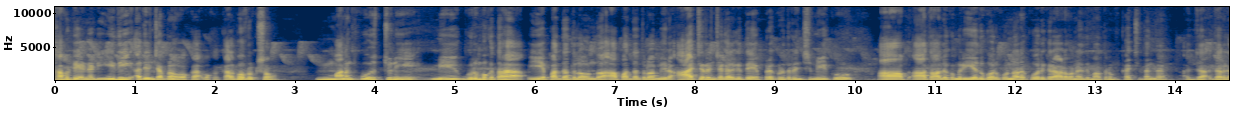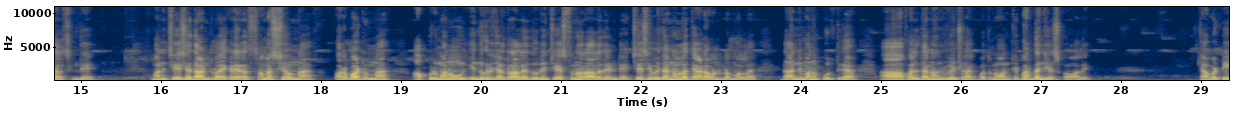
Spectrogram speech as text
కాబట్టి ఏంటంటే ఇది అది అని చెప్పడం ఒక ఒక కల్పవృక్షం మనం కూర్చుని మీ గురుముఖత ఏ పద్ధతిలో ఉందో ఆ పద్ధతిలో మీరు ఆచరించగలిగితే ప్రకృతి నుంచి మీకు ఆ ఆ తాలూకు మీరు ఏది కోరుకున్నారో కోరిక రావడం అనేది మాత్రం ఖచ్చితంగా జ జరగాల్సిందే. మనం చేసే దాంట్లో ఎక్కడైనా సమస్య ఉన్నా పొరపాటు ఉన్నా అప్పుడు మనం ఎందుకు రిజల్ట్ రాలేదు నేను చేస్తున్నా రాలేదంటే చేసే విధానంలో తేడా ఉండడం వల్ల దాన్ని మనం పూర్తిగా ఆ ఫలితాన్ని అనుభవించలేకపోతున్నాం అని చెప్పి అర్థం చేసుకోవాలి. కాబట్టి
